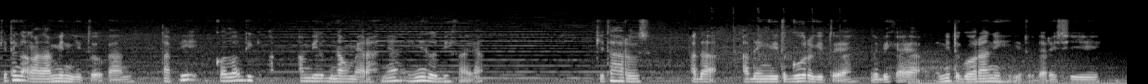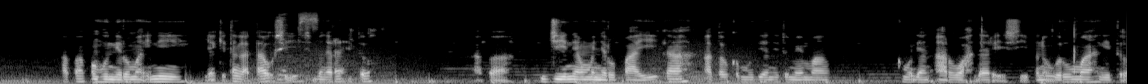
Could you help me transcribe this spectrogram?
kita nggak ngalamin gitu kan tapi kalau diambil benang merahnya ini lebih kayak kita harus ada ada yang ditegur gitu ya lebih kayak ini teguran nih gitu dari si apa penghuni rumah ini ya kita nggak tahu sih sebenarnya itu apa jin yang menyerupai kah atau kemudian itu memang kemudian arwah dari si penunggu rumah gitu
